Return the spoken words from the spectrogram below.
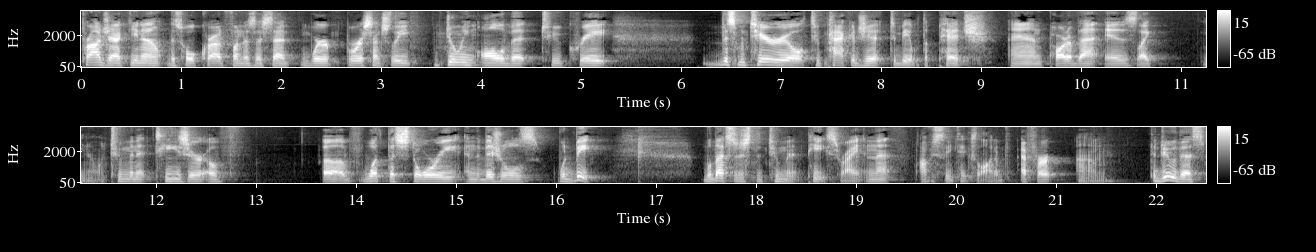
project, you know, this whole crowdfund, as I said, we're we're essentially doing all of it to create this material, to package it, to be able to pitch, and part of that is like you know a two minute teaser of of what the story and the visuals would be. Well, that's just a two minute piece, right? And that obviously takes a lot of effort um, to do this.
